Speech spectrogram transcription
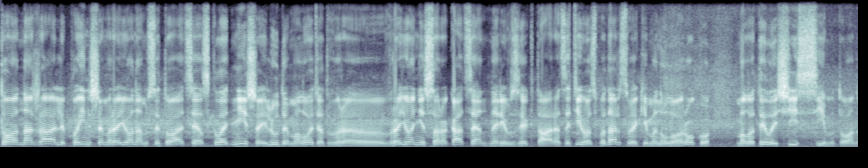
то на жаль, по іншим районам ситуація складніша, і люди молотять в районі 40 центнерів з гектара. Це ті господарства, які минулого року молотили 6-7 тонн.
